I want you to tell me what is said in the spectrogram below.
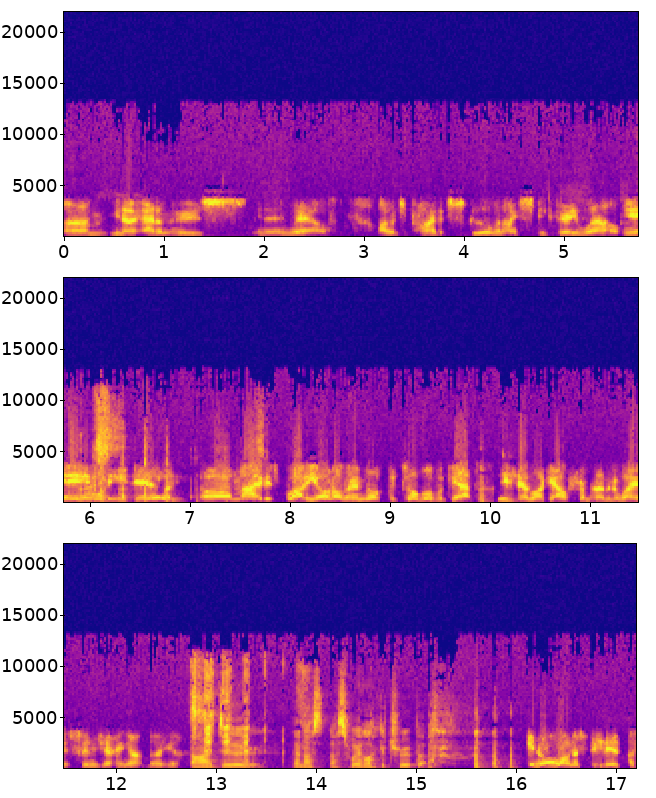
um, you know, Adam, who's, you know, well, I went to private school and I speak very well. Yeah, what are you doing? Oh, mate, it's bloody hot. I'm going to knock the top off a cap. You sound like Alf from Home and Away as soon as you hang up, don't you? I do. and I, I swear like a trooper. in all honesty, there's a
